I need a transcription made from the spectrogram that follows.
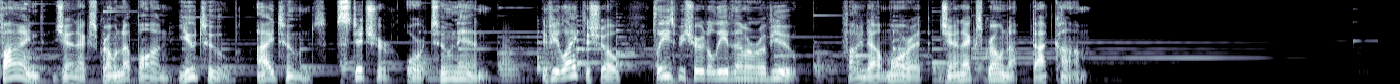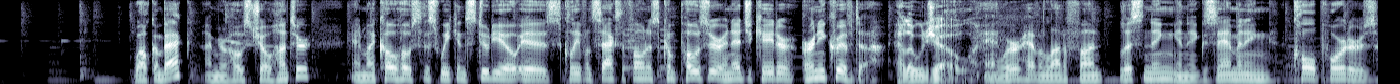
Find Gen X Grown Up on YouTube, iTunes, Stitcher, or TuneIn. If you like the show, please be sure to leave them a review. Find out more at genxgrownup.com. Welcome back. I'm your host, Joe Hunter, and my co host this week in studio is Cleveland saxophonist, composer, and educator Ernie Krivda. Hello, Joe. And we're having a lot of fun listening and examining Cole Porter's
